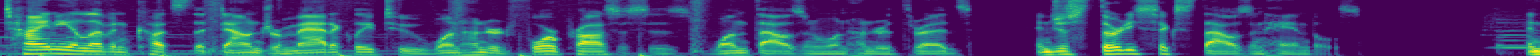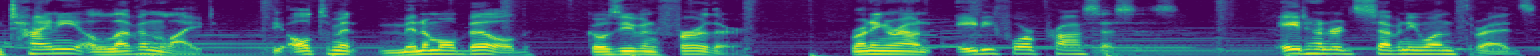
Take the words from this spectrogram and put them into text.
Tiny 11 cuts that down dramatically to 104 processes, 1,100 threads, and just 36,000 handles. And Tiny 11 Lite, the ultimate minimal build, goes even further, running around 84 processes, 871 threads,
